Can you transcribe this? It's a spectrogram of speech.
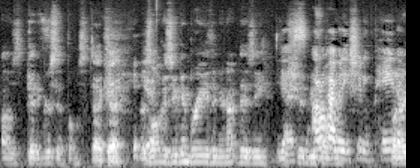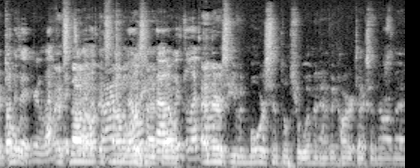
I was getting her symptoms. Okay. As Yeah. long as you can breathe and you're not dizzy, you Yes, should be I don't fine. have any shooting pain. But I What is told- it? Your left? It's it's not my al- left it's arm? not no, always that, not always the left And arm. there's even more symptoms for women having heart attacks than there are men.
